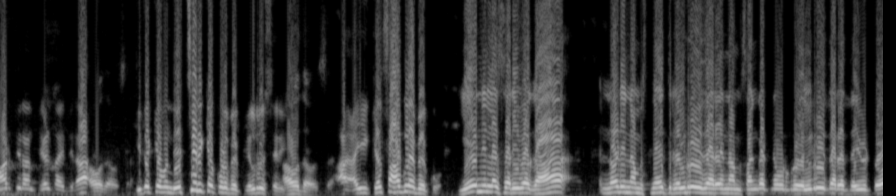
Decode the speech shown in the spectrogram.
ಮಾಡ್ತೀರಾ ಅಂತ ಹೇಳ್ತಾ ಇದ್ದೀರಾ? ಇದಕ್ಕೆ ಒಂದು ಎಚ್ಚರಿಕೆ ಕೊಡಬೇಕು ಎಲ್ಲರೂ ಸೇರಿ. ಹೌದೌದು ಸರ್. ಈ ಕೆಲಸ ಆಗ್ಲೇಬೇಕು. ಏನಿಲ್ಲ ಸರ್ ಇವಾಗ ನೋಡಿ ನಮ್ಮ ಸ್ನೇಹಿತರು ಎಲ್ಲರೂ ಇದ್ದಾರೆ ನಮ್ಮ ಸಂಘಟನೆ ಹುಡುಗರು ಎಲ್ಲರೂ ಇದ್ದಾರೆ ದಯವಿಟ್ಟು.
